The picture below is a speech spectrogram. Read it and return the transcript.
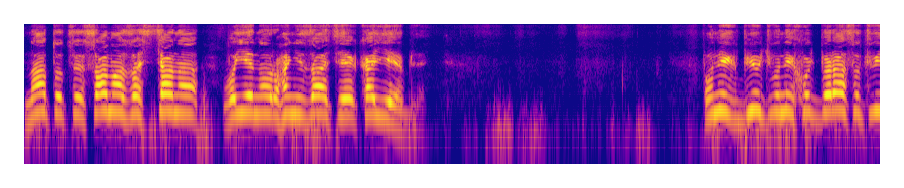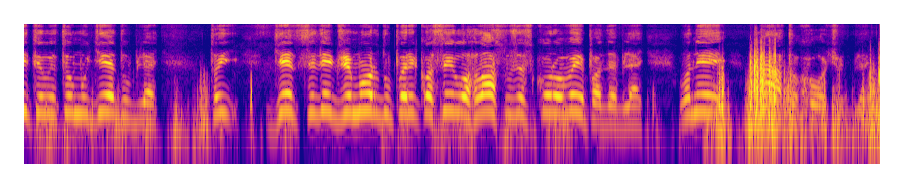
НАТО це сама застяна воєнна організація, яка є, блядь. По них б'ють, вони хоч би раз отвітили тому діду, блядь. Той дід сидить вже морду перекосило, глаз уже скоро випаде, блядь. Вони НАТО хочуть, блядь.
